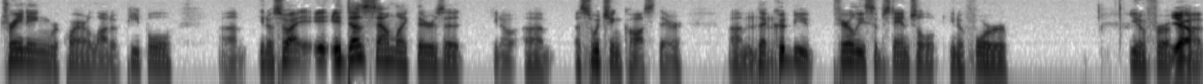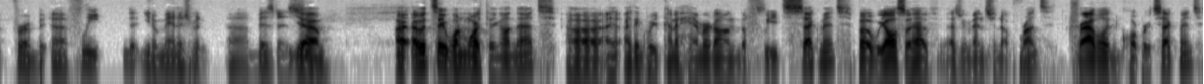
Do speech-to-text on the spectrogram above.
training, require a lot of people. Um, you know, so I, it, it does sound like there's a, you know, um, a switching cost there um, that Mhm. could be fairly substantial, you know, for, you know, for a, Yeah. uh, for a, uh fleet, you know, management uh, business. Yeah. I, I would say one more thing on that. Uh, I, I think we kind of hammered on the fleet segment, but we also have, as we mentioned up front, travel and corporate segment.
